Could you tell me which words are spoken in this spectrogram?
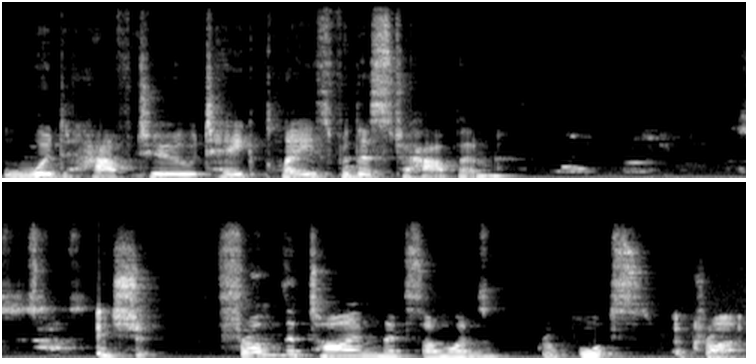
would have to take place for this to happen? It should from the time that someone reports a crime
